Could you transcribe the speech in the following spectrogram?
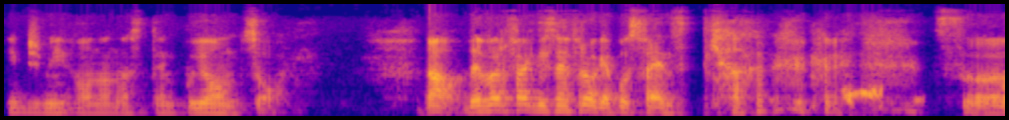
i brzmi ono następująco. Ja, det var faktiskt en fråga på svenska. Så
